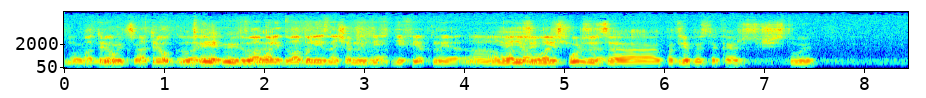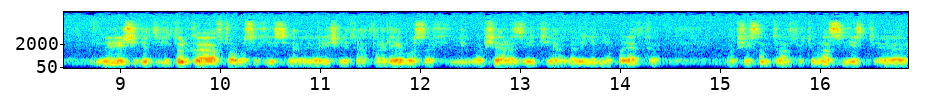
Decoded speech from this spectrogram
Ну, о трех, о трех Ну, да, два, да. были, два были изначально Да. деф- дефектные, а И у они же не используются, а потребность такая же существует. Ну, речь идет не только о автобусах, есть, э, речь идет о троллейбусах и вообще о развитии, о наведении порядка в общественном транспорте. У нас есть э,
